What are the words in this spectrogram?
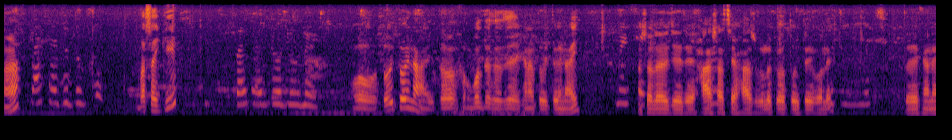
হ্যাঁ? বাসায় কি? ও তৈ তৈ নাই? তো বলতেছে যে এখানে তৈ তৈ নাই আসলে ওই যে যে হাঁস আছে হাঁসগুলোকেও তৈ তৈ বলে। তো এখানে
